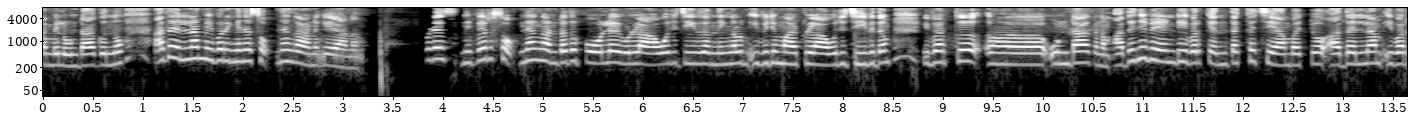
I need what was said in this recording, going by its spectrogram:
തമ്മിൽ ഉണ്ടാകുന്നു. അതെല്ലാം ഇവർ ഇങ്ങനെ സ്വപ്നം കാണുകയാണ്. ഇവിടെ ഇവർ സ്വപ്നം കണ്ടതുപോലെയുള്ള ആ ഒരു ജീവിതം നിങ്ങളും ഇവരുമായിട്ടുള്ള ആ ഒരു ജീവിതം ഇവർക്ക് ഉണ്ടാകണം. അതിനു വേണ്ടി ഇവർക്ക് എന്തൊക്കെ ചെയ്യാൻ പറ്റുമോ അതെല്ലാം ഇവർ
